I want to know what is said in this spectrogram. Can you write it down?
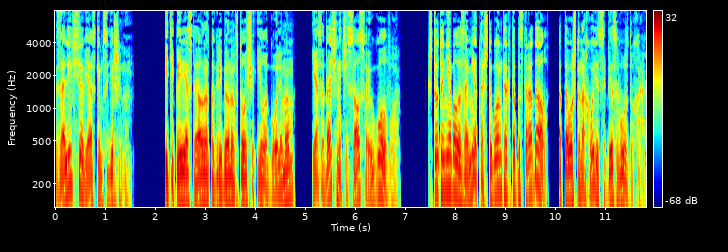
залив все вязким содержимым. И теперь я стоял над погребенным в толщу ила големом и озадаченно чесал свою голову. Что-то не было заметно, чтобы он как-то пострадал от того, что находится без воздуха.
